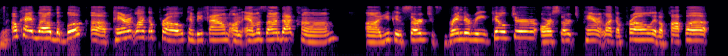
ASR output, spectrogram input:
We'll okay. Well, the book uh, "Parent Like a Pro" can be found on Amazon.com. Uh, you can search Brenda Reed Pilcher or search Parent Like a Pro. It'll pop up.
